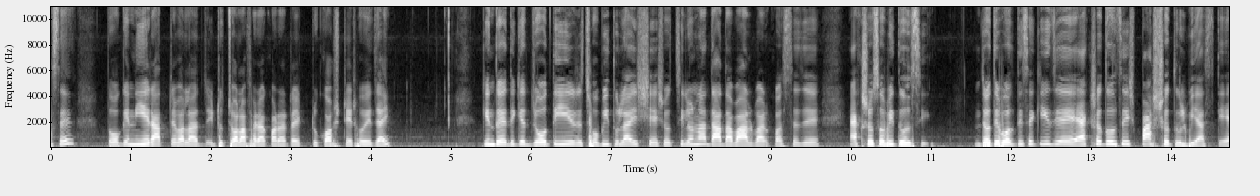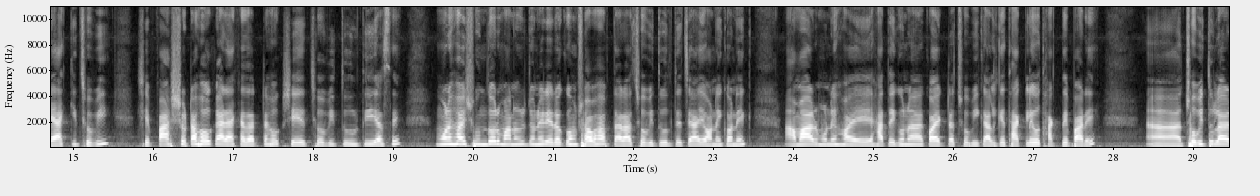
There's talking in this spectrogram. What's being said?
আছে, তো ওকে নিয়ে রাত্রেবেলা একটু চলাফেরা করাটা একটু কষ্টের হয়ে যায়। কিন্তু এদিকে জ্যোতির ছবি তোলাই শেষ হচ্ছিল না। দাদা বারবার করছে যে, একশো ছবি তুলছি। জ্যোতি বলতেছে কি যে একশো তুলছিস, পাঁচশো তুলবি আজকে। একই ছবি, সে পাঁচশোটা হোক আর এক হাজারটা হোক, সে ছবি তুলতেই আছে। মনে হয় সুন্দর মানুষজনের এরকম স্বভাব, তারা ছবি তুলতে চায় অনেক অনেক। আমার মনে হয় হাতে গোনা কয়েকটা ছবি কালকে থাকলেও থাকতে পারে। ছবি তোলার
